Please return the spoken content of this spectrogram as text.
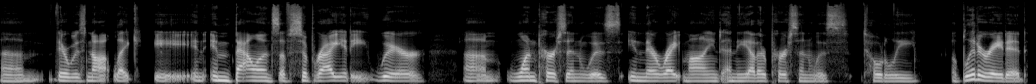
Um, there was not like a, an imbalance of sobriety where um, one person was in their right mind and the other person was totally obliterated.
